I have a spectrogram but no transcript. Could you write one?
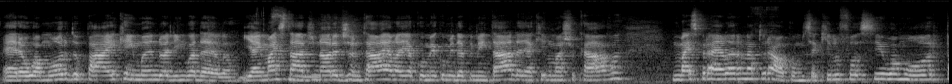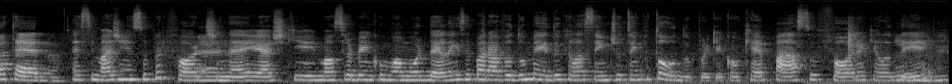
era o amor do pai queimando a língua dela. E aí mais tarde, na hora de jantar, ela ia comer comida apimentada e aquilo machucava. Mas para ela era natural, como se aquilo fosse o amor paterno. Essa imagem é super forte, é. né? E acho que mostra bem como o amor dela é inseparável do medo que ela sente o tempo todo, porque qualquer passo fora que ela dê uhum.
